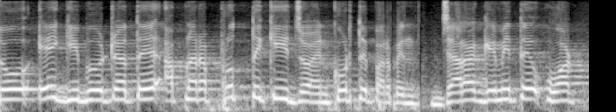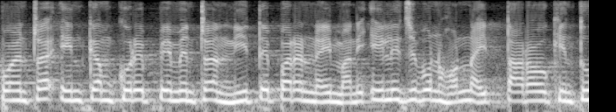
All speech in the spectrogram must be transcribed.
তো এই গিভিওটাতে আপনারা প্রত্যেকেই জয়েন করতে পারবেন। যারা গেমিতে ওয়ার্ড পয়েন্টটা ইনকাম করে পেমেন্টটা নিতে পারেন নাই মানে এলিজিবল হন নাই, তারাও কিন্তু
